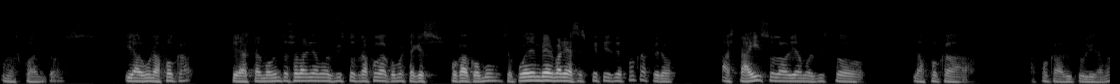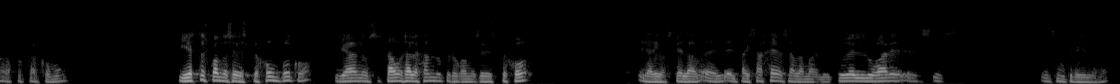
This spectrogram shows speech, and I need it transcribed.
unos cuantos. Y alguna foca, hasta el momento solo habíamos visto otra foca como esta, que es foca común. Se pueden ver varias especies de foca, pero hasta ahí solo habíamos visto la foca, la foca ¿no? la foca común. Y esto es cuando se despejó un poco, ya nos estábamos alejando, pero cuando se despejó, ya digo, es que el, paisaje, o sea, la magnitud del lugar es es increíble. ¿no?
